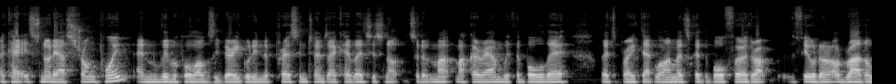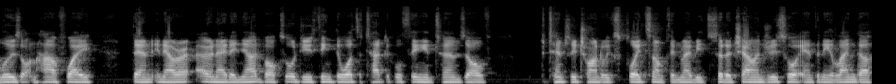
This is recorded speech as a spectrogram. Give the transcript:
okay it's not our strong point and liverpool obviously very good in the press in terms of, okay let's just not sort of muck, around with the ball there. Let's break that line. Let's get the ball further up the field. And i'd rather lose it on halfway than in our own 18 yard box. Or do you think there was a tactical thing in terms of potentially trying to exploit something maybe sort of challenge you saw anthony elanga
